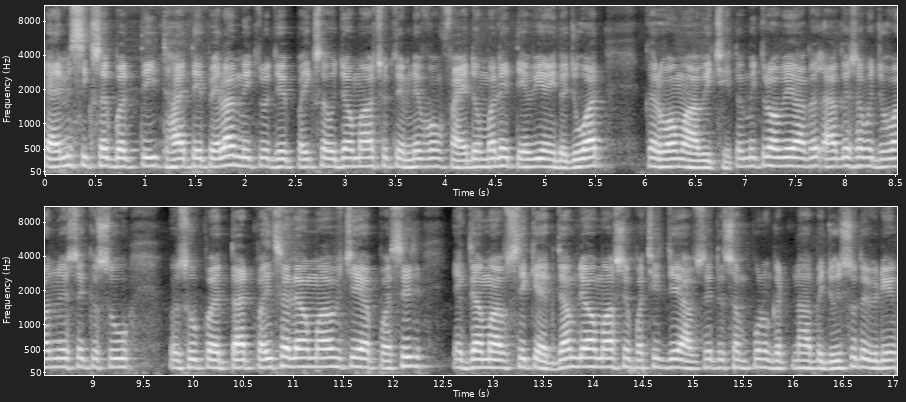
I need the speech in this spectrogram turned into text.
કાયમી શિક્ષક ભરતી થાય તે પહેલાં મિત્રો જે પરીક્ષા ઉજવવામાં આવશે તેમને પણ ફાયદો મળે તેવી અહીં રજૂઆત કરવામાં આવી છે. તો મિત્રો હવે આગળ આગળ સમય જોવાનું રહેશે કે શું શું પરીક્ષા લેવામાં આવે છે પછી જ એક્ઝામ આવશે કે એક્ઝામ લેવામાં આવશે, પછી જે આવશે તે સંપૂર્ણ ઘટના આપણે જોઈશું તો વીડિયો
